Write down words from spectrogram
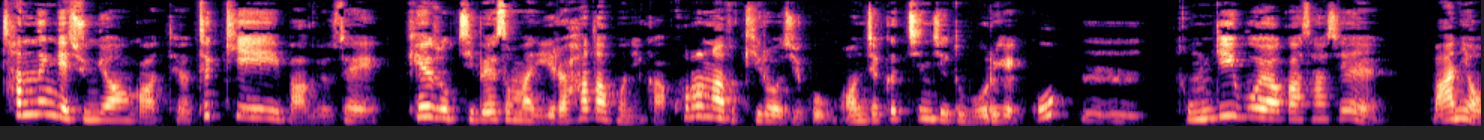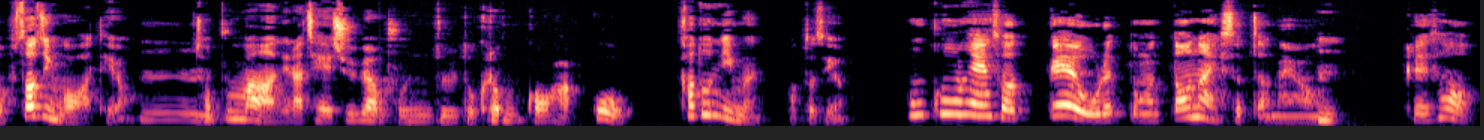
찾는 게 중요한 것 같아요. 특히 막 요새 계속 집에서만 일을 하다 보니까 코로나도 길어지고 언제 끝인지도 모르겠고 음, 동기부여가 사실 많이 없어진 것 같아요. 음. 저뿐만 아니라 제 주변 분들도 그런 것 같고 카도님은 어떠세요? 홍콩에서 꽤 오랫동안 떠나 있었잖아요. 음. 그래서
